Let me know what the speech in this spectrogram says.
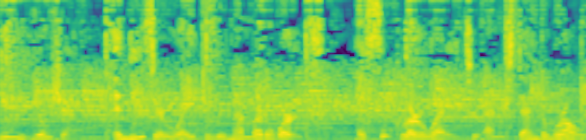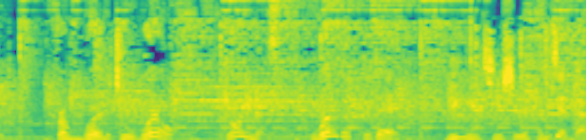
英语优选，an easier way to remember the words, a simpler way to understand the world. From word to world, join us. Word of the day，英语其实很简单。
